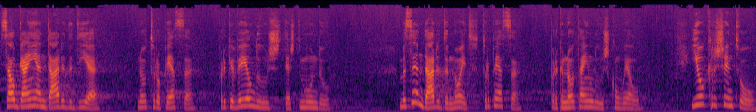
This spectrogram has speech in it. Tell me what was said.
Se alguém andar de dia, não tropeça, porque vê a luz deste mundo. Mas se andar de noite, tropeça, porque não tem luz com ele. E ele acrescentou:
